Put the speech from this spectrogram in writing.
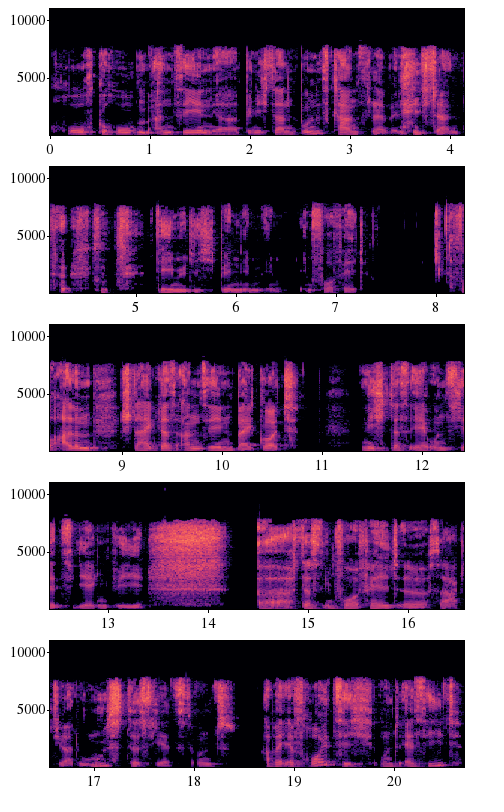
hochgehoben ansehen, ja, bin ich dann Bundeskanzler, wenn ich dann demütig bin im, im, im Vorfeld. Vor allem steigt das Ansehen bei Gott. Nicht, dass er uns jetzt irgendwie äh, das im Vorfeld äh, sagt, ja, du musst das jetzt. Und, aber er freut sich und er sieht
